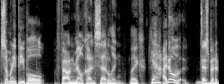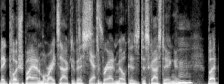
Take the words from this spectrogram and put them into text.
so many people found milk unsettling. Like, Yeah. I know there's been a big push by animal rights activists Yes. Mm-hmm. to brand milk as disgusting, and but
